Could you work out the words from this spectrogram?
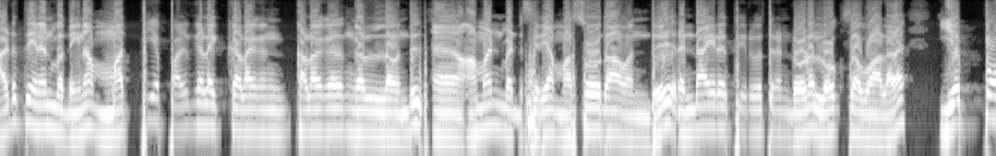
அடுத்து என்னன்னு பார்த்தீங்கன்னா மத்திய பல்கலைக்கழக கழகங்களில் வந்து அமெண்ட்மெண்ட் சரியா மசோதா வந்து ரெண்டாயிரத்தி இருபத்தி ரெண்டோட லோக்சபாவில் எப்போ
